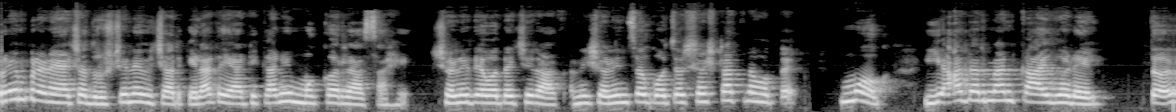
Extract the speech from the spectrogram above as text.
प्रेम प्रणयाच्या दृष्टीने विचार केला तर या ठिकाणी मकर रास आहे. शनी देवतेची रास आणि शनीचं गोचर षष्टात होत मग या दरम्यान काय घडेल? तर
